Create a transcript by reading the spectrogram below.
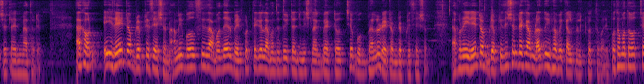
স্টেট লাইন মেথডে এখন, এই রেট অফ ডেপ্রিসিয়েশন আমি বলছি যে আমাদের বের করতে গেলে আমাদের দুইটা জিনিস লাগবে। একটা হচ্ছে book value rate of depreciation এখন এই রেট অফ ডেপ্রিসিয়েশনটাকে আমরা দুইভাবে ক্যালকুলেট করতে পারি। প্রথমত হচ্ছে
